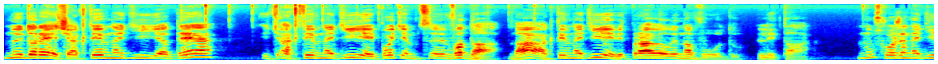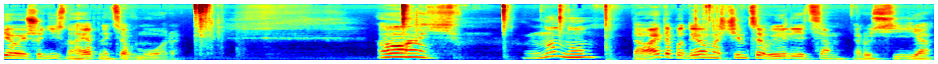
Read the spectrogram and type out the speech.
Ну і до речі, активна дія де? Активна дія, і потім це вода. Да? Активна дія відправили на воду літак. Ну, схоже, надіяли, що дійсно гепнеться в море. Ой. Ну ну. Давайте подивимось, чим це вильється Росія.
